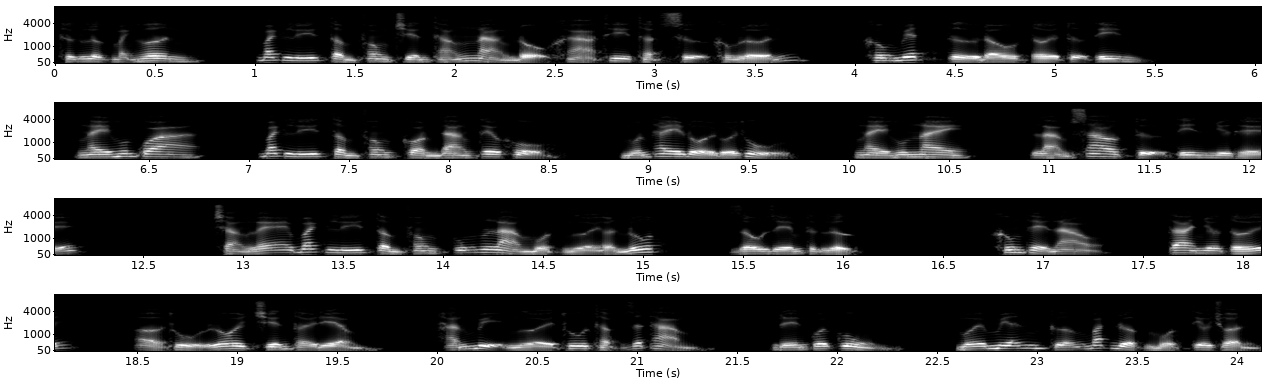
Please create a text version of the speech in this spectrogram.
thực lực mạnh hơn, Bách Lý Tầm Phong chiến thắng nàng độ khả thi thật sự không lớn, không biết từ đâu tới tự tin. Ngày hôm qua, Bách Lý Tầm Phong còn đang kêu khổ, muốn thay đổi đối thủ, ngày hôm nay, làm sao tự tin như thế? Chẳng lẽ Bách Lý Tầm Phong cũng là một người ẩn nút, giấu giếm thực lực? Không thể nào, ta nhớ tới, ở thủ lôi chiến thời điểm, hắn bị người thu thập rất thảm, đến cuối cùng, mới miễn cưỡng bắt được một tiêu chuẩn.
